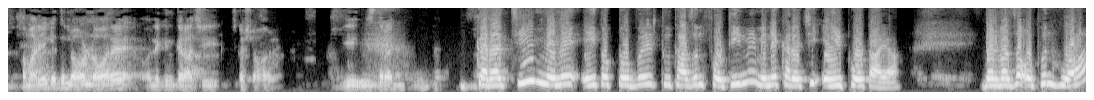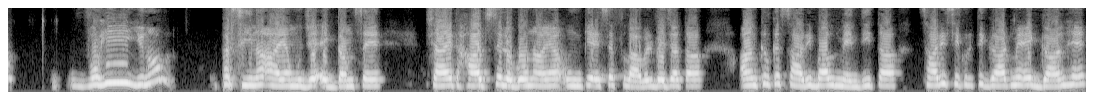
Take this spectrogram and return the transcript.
हमारे यहाँ कहते लाहौर लाहौर है लेकिन कराची उसका शोहर है। ये इस तरह कराची, मैंने 8 अक्टूबर 2014 में मैंने कराची एयरपोर्ट आया। दरवाज़ा ओपन हुआ, वही यू नो पसीना आया मुझे एकदम से। शायद हाथ से लोगों ने आया, उनके ऐसे फ्लावर भेजा था। अंकल का सारी बाल मेहंदी था। सारी सिक्योरिटी गार्ड में एक गान है।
